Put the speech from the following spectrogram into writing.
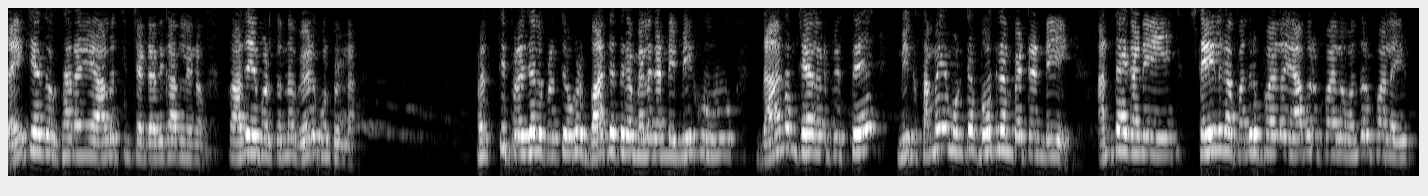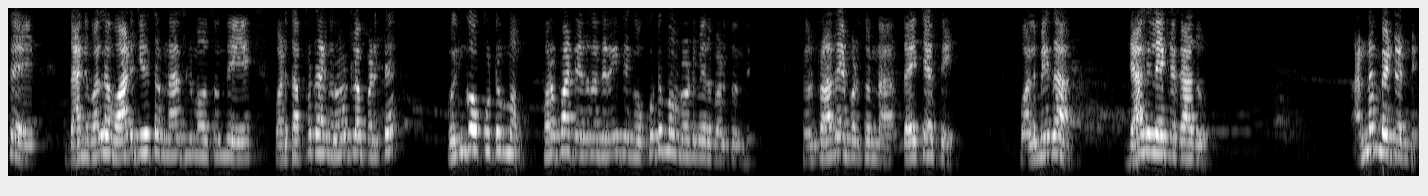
దయచేసి ఒకసారి ఆలోచించండి అధికారులు నేను ప్రాధాయపడుతున్నా వేడుకుంటున్నా. ప్రతి ప్రజలు ప్రతి ఒక్కరు బాధ్యతగా మెలగండి. మీకు దానం చేయాలనిపిస్తే మీకు సమయం ఉంటే భోజనం పెట్టండి. అంతేగాని స్టైల్గా పది రూపాయలు యాభై రూపాయలు వంద రూపాయలు ఇస్తే దానివల్ల వాడి జీవితం నాశనం అవుతుంది. వాడు తప్పదాకా రోడ్లో పడితే ఇంకో కుటుంబం పొరపాటు ఏదైనా జరిగితే ఇంకో కుటుంబం రోడ్డు మీద పడుతుంది. నేను ప్రాధాన్యపడుతున్నా దయచేసి వాళ్ళ మీద జాలి లేక కాదు అన్నం పెట్టండి.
